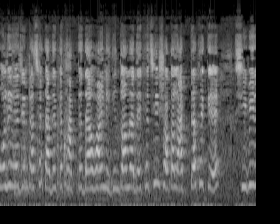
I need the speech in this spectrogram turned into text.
পোলিং এজেন্ট আছে, তাদেরকে থাকতে দেওয়া হয়নি। কিন্তু আমরা দেখেছি সকাল আটটা থেকে শিবির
